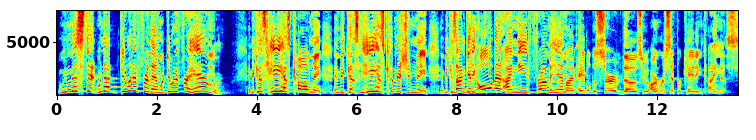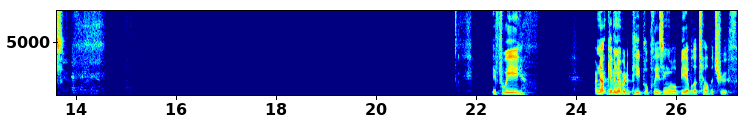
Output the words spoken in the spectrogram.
we missed it. We're not doing it for them, we're doing it for Him. And because He has called me, and because He has commissioned me, and because I'm getting all that I need from Him, I'm able to serve those who aren't reciprocating kindness. If we are not given over to people pleasing, we'll be able to tell the truth.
